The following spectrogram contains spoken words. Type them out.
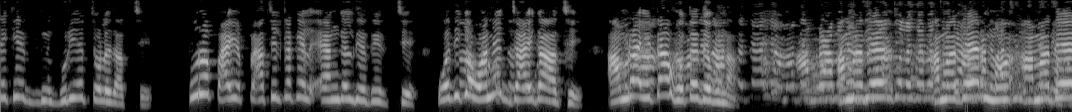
দেখে ঘুরিয়ে চলে যাচ্ছে। পুরো পাঁচিলটাকে অ্যাঙ্গেল দিয়ে দিচ্ছে। ওদিকে অনেক জায়গা আছে। আমরা এটা হতে দেব না। আমাদের আমাদের আমাদের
